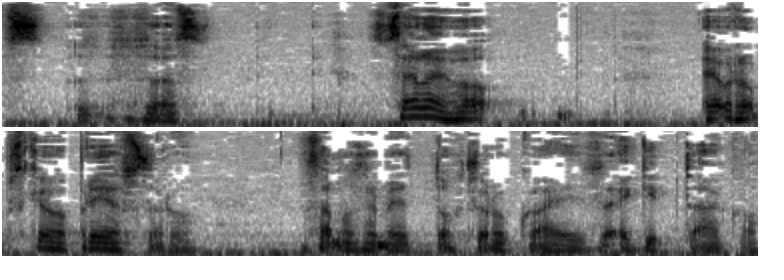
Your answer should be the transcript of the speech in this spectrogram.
z, z, z celého európskeho priestoru. Samozrejme tohto roku aj z Egypta, ako,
